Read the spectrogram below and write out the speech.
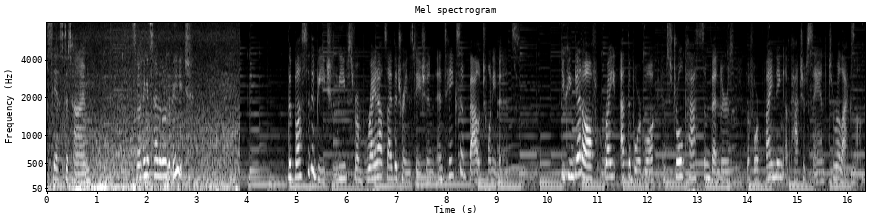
siesta time. So I think it's time to go to the beach. The bus to the beach leaves from right outside the train station and takes about 20 minutes. You can get off right at the boardwalk and stroll past some vendors before finding a patch of sand to relax on.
